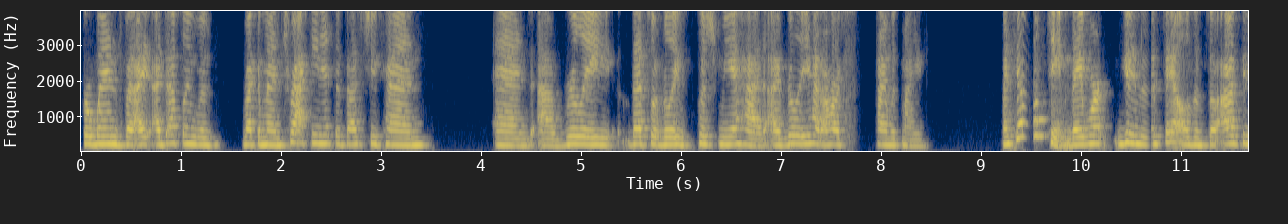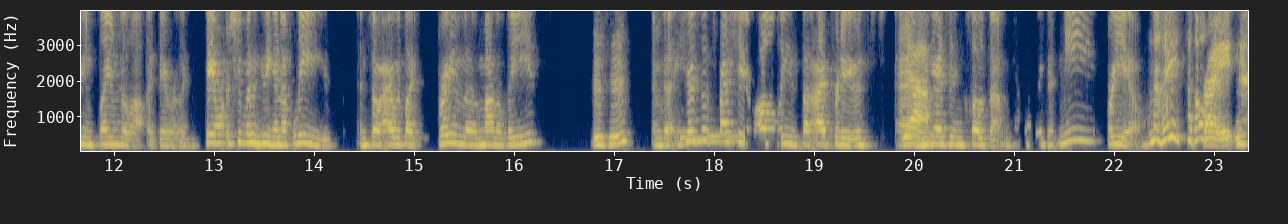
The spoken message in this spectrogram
for wins, but I, I definitely would recommend tracking it the best you can. And uh, really, that's what really pushed me ahead. I really had a hard time with my my sales team. They weren't getting the sales, and so I was getting blamed a lot. Like they were like they weren't. She wasn't getting enough leads, and so I would like bring the amount of leads Mm-hmm. and be like, here's a spreadsheet of all the leads that I produced, and Yeah. you guys didn't close them. So is it me or you? so, Right. yeah,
